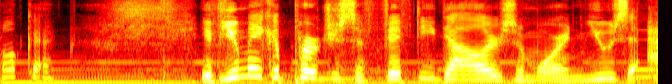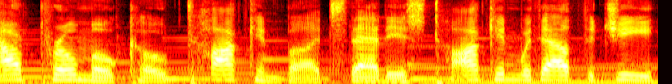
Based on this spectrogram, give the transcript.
Okay. If you make a purchase of $50 or more and use our promo code TalkinBuds, that is Talkin without the G,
